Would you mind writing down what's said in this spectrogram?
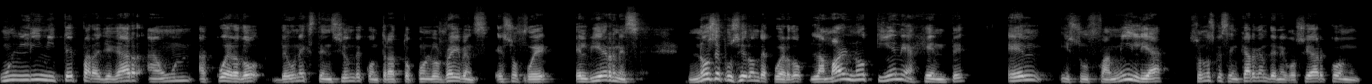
un límite para llegar a un acuerdo de una extensión de contrato con los Ravens. Eso fue el viernes. No se pusieron de acuerdo. Lamar no tiene agente. Él y su familia son los que se encargan de negociar con,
